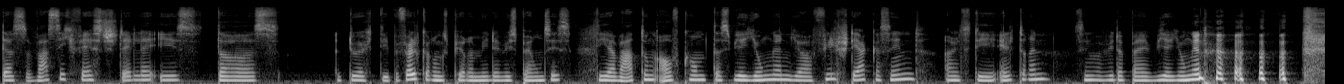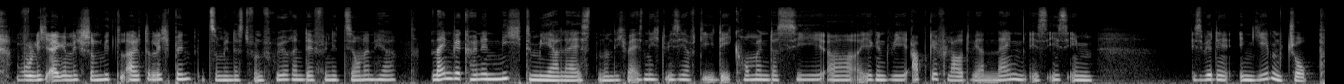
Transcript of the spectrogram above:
Das, was ich feststelle, ist, dass durch die Bevölkerungspyramide, wie es bei uns ist, die Erwartung aufkommt, dass wir Jungen ja viel stärker sind als die Älteren. Sind wir wieder bei wir Jungen, obwohl ich eigentlich schon mittelalterlich bin, zumindest von früheren Definitionen her. Nein, wir können nicht mehr leisten und ich weiß nicht, wie sie auf die Idee kommen, dass sie äh, irgendwie abgeflaut werden. Nein, es ist im, es wird in, jedem Job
